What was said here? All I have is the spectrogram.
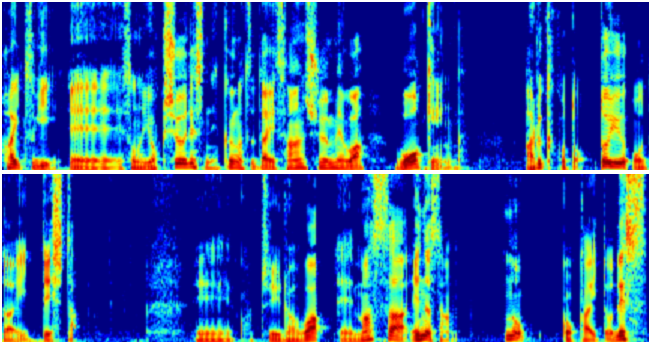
はい、次。えー、その翌週ですね。9月第3週目は、walking。歩くことというお題でした。えー、こちらは、えー、マッサー N さんのご回答です。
